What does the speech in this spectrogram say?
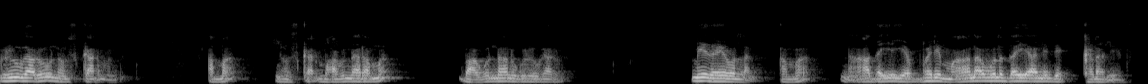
గురువుగారు నమస్కారం అంది. అమ్మ నమస్కారం. బాగున్నారమ్మా? బాగున్నాను గురువుగారు మీ దయ వల్ల. అమ్మ నా దయ ఎవ్వరి మానవుల దయ అనేది ఎక్కడా లేదు.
